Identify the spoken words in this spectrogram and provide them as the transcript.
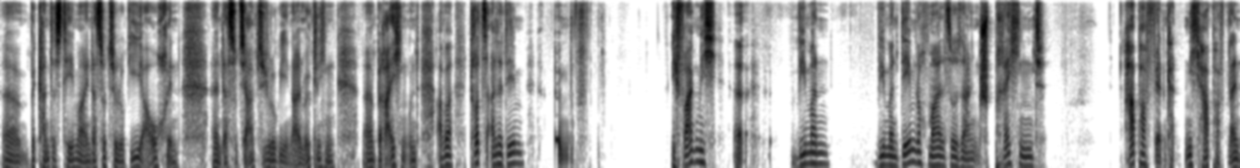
äh, bekanntes Thema, in der Soziologie auch, in, in der Sozialpsychologie, in allen möglichen Bereichen. Und aber trotz alledem ähm, ich frage mich, äh, wie man, wie man dem nochmal sozusagen sprechend habhaft werden kann. Nicht habhaft, nein,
